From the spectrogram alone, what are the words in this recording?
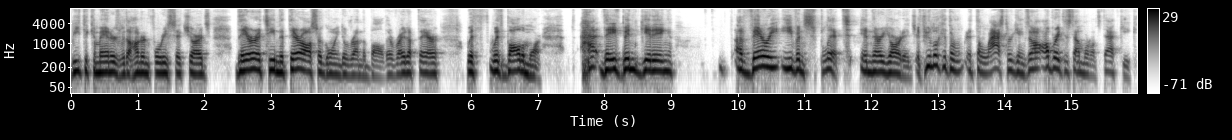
beat the Commanders with 146 yards. They are a team that they're also going to run the ball. They're right up there with with Baltimore. They've been getting a very even split in their yardage. If you look at the at the last three games, and I'll, I'll break this down more on Stat Geek,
